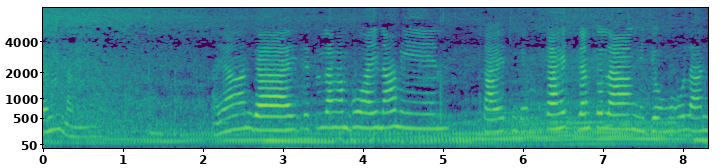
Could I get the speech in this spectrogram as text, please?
Yan lang. Ayan guys, ito lang ang buhay namin. Kahit kahit ganito lang, medyo umuulan,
